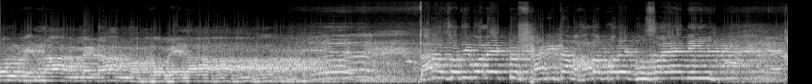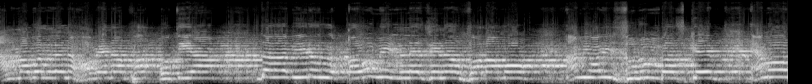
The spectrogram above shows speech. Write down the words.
বলবে, না, ম্যাডাম, হবে না তারা যদি বলে একটু শাড়িটা ভালো করে গুছায় নি আল্লাহ বললেন হবে না ফাকুতিয়া দাবিরুল কওমিল লাযিনা যালামু আমি ওই জুলুমবাজকে এমন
